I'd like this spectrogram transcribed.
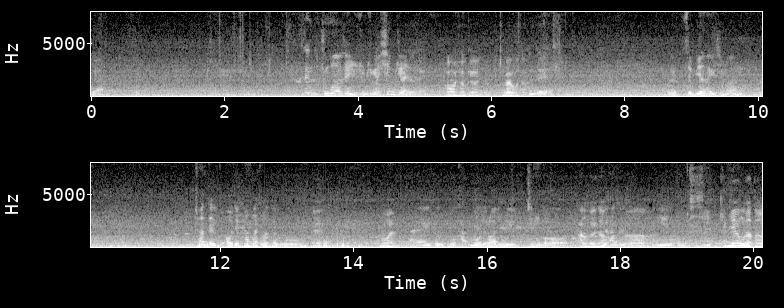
뭐야 학생들 중고등학생 요즘 시간 시험 기간이잖아요. 어, 현기가요. 기말고사. 근데 그 진짜 미안하겠지만 저한테 어제 평가 들었다고 네. 뭐가요? 아니 그뭐 뭐 여러 가지 찍은 거 방송에서? 그 방송에서 아. 강의 좀 지식 김재용보다 더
